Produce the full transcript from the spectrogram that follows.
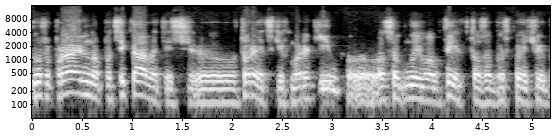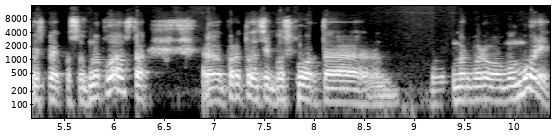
дуже правильно поцікавитись в турецьких моряків, особливо в тих, хто забезпечує безпеку судноплавства протоці Босфор Мармаровому морі.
